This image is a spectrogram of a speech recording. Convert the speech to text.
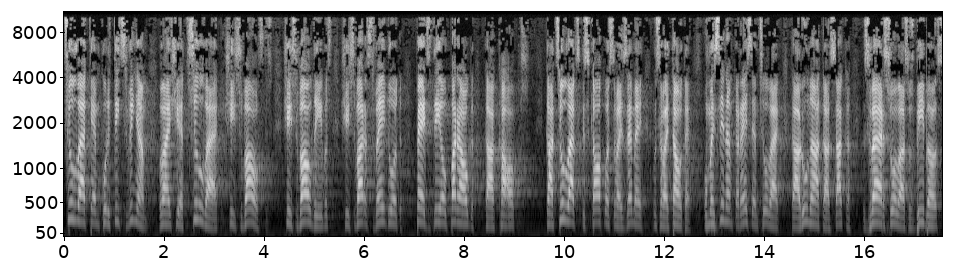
Cilvēkiem, kuri tic viņam, lai šie cilvēki, šīs valstis, šīs valdības, šīs varas veidotu pēc Dieva parauga kā kalpus. Kā cilvēks, kas kalpo savai zemē un savai tautai. Un mēs zinām, ka reizēm cilvēki tā runā, tā saka, zvērs solās uz bībeles,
